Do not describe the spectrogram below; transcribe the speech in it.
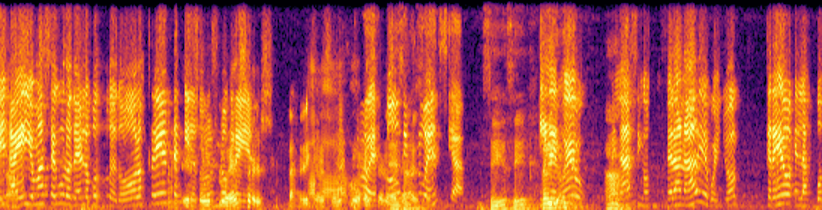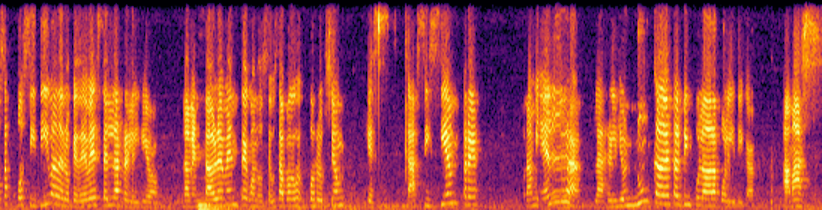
ahí, Claro. ahí yo me aseguro de tener los votos de todos los creyentes y de todos los no creyentes. influencers. Las religiones son. Pero es influencers. todo Exacto. influencia. Sí, sí. Y Pero de yo- nuevo, ah. Sin ofender a nadie, pues yo creo en las cosas positivas de lo que debe ser la religión. Lamentablemente, cuando se usa para corrupción, que es casi siempre una mierda, la religión nunca debe estar vinculada a la política. Jamás.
